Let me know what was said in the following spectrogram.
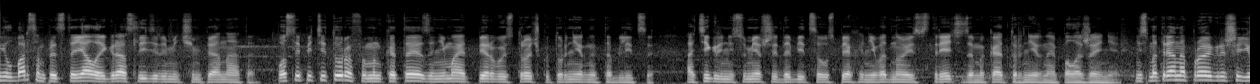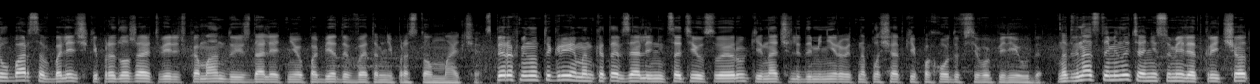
«Юлбарсам» предстояла игра с лидерами чемпионата. После пяти туров МНКТ занимает первую строчку турнирной таблицы, а «Тигры», не сумевшие добиться успеха ни в одной из встреч, замыкают турнирное положение. Несмотря на проигрыши «Юлбарсов», болельщики продолжают верить в команду и ждали от нее победы в этом непростом матче. С первых минут игры МНКТ взяли инициативу в свои руки и начали доминировать на площадке по ходу всего периода. На 12-й минуте они сумели открыть счет,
